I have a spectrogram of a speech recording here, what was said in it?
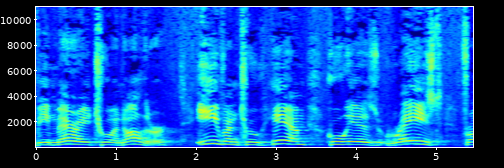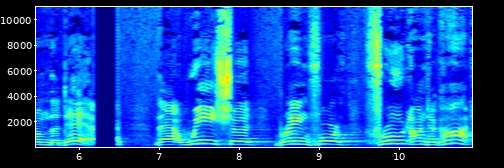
be married to another, even to him who is raised from the dead, that we should bring forth fruit unto God.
